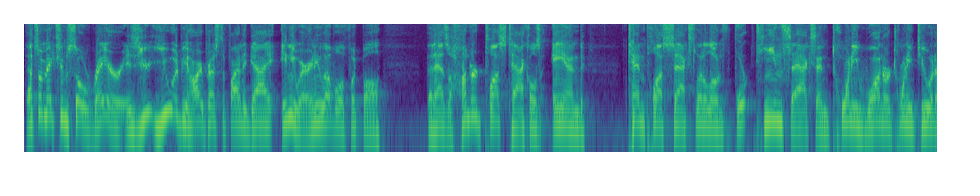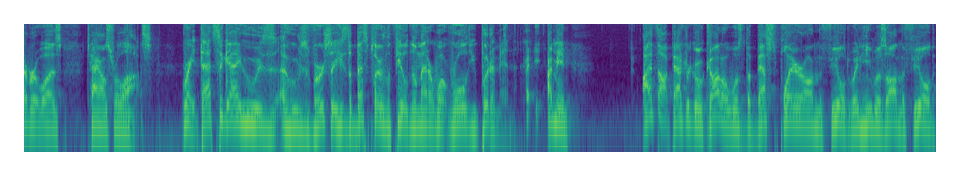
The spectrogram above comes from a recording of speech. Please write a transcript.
That's what makes him so rare. Is you you would be hard pressed to find a guy anywhere, any level of football, that has hundred plus tackles and ten plus sacks, let alone fourteen sacks and twenty one or twenty two, whatever it was, tackles for loss. Right, that's the guy who is uh, who's versatile. He's the best player on the field, no matter what role you put him in. I mean, I thought Patrick O'Connell was the best player on the field when he was on the field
